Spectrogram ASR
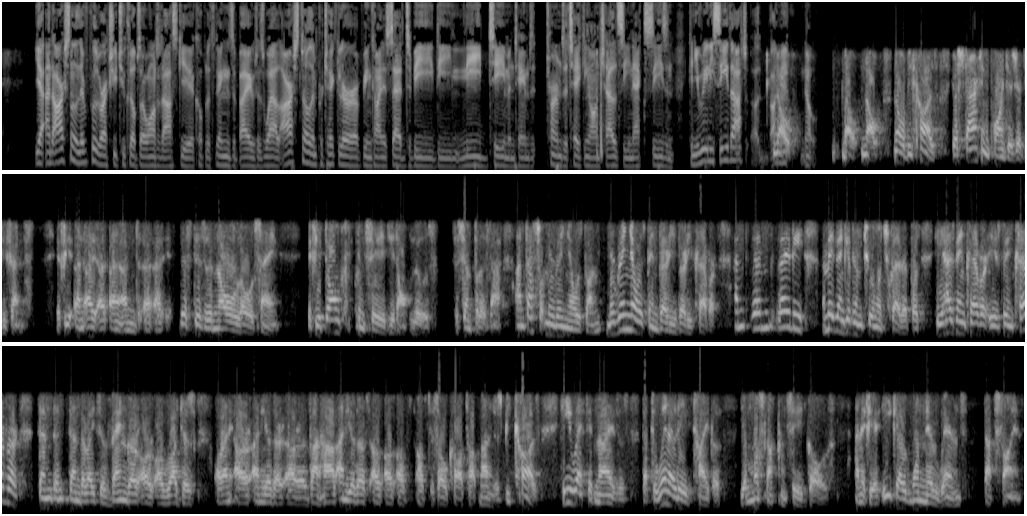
Yeah, and Arsenal and Liverpool were actually two clubs I wanted to ask you a couple of things about as well. Arsenal, in particular, have been kind of said to be the lead team in terms terms of taking on Chelsea next season. Can you really see that? I no, mean, no. No, no, no, because your starting point is your defence. If you and I, and uh, uh, this this is an old old saying. If you don't concede, you don't lose. It's as simple as that. And that's what Mourinho has done. Mourinho has been very, very clever. And um, maybe, maybe I'm giving him too much credit, but he has been clever. He's been clever than, than, than the likes of Wenger or, or Rodgers or any, or any other, or Van Gaal, any other of, of, of the so-called top managers, because he recognises that to win a league title, you must not concede goals. And if you eke out 1 0 wins, that's fine.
